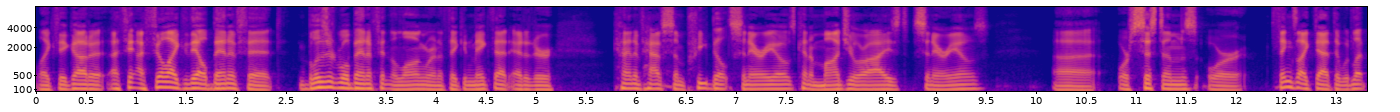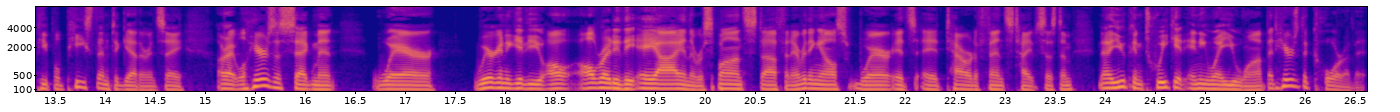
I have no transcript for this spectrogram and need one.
Like they got to, I think, I feel like they'll benefit. Blizzard will benefit in the long run if they can make that editor kind of have some pre-built scenarios, kind of modularized scenarios, uh, or systems, or things like that that would let people piece them together and say, all right, well, here's a segment where we're going to give you all already the AI and the response stuff and everything else where it's a tower defense type system. Now you can tweak it any way you want, but here's the core of it.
